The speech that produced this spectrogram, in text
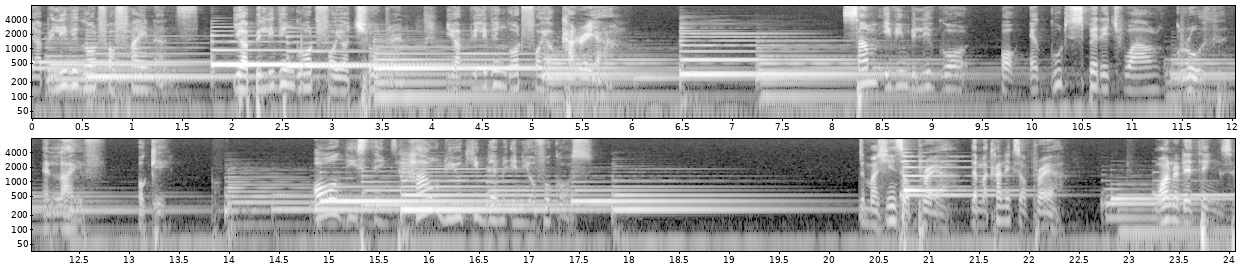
You are believing God for finance. You are believing God for your children. You are believing God for your career. Some even believe God for a good spiritual growth and life. Okay. All these things, how do you keep them in your focus? The machines of prayer, the mechanics of prayer. One of the things,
